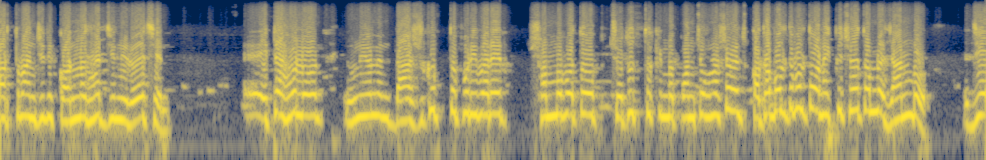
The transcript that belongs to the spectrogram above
বর্তমান যিনি কর্ণধার যিনি রয়েছেন, এটা হলো, উনি হলেন দাশগুপ্ত পরিবারের সম্ভবত চতুর্থ কিংবা পঞ্চম সঙ্গে কথা বলতে বলতে অনেক কিছু হয়তো আমরা জানব, যে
